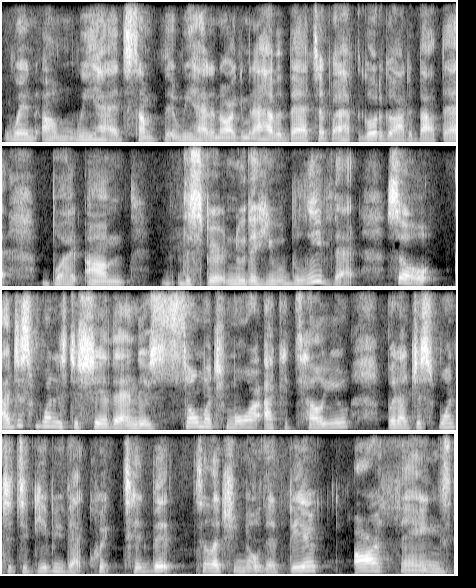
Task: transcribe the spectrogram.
when um, we had something, we had an argument. I have a bad temper. I have to go to God about that. But um, the Spirit knew that He would believe that. So I just wanted to share that. And there's so much more I could tell you, but I just wanted to give you that quick tidbit to let you know that there are things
